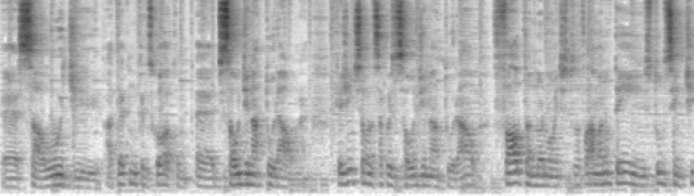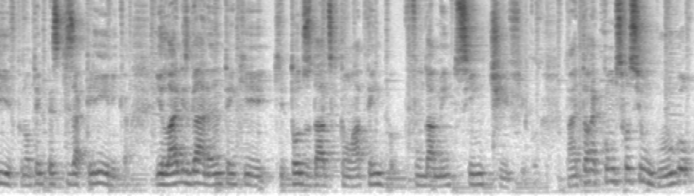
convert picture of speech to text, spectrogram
é, saúde, até como que eles colocam, é, de saúde natural, né? O que a gente chama dessa coisa de saúde natural, falta normalmente, as pessoas falam, ah, mas não tem estudo científico, não tem pesquisa clínica, e lá eles garantem que, que todos os dados que estão lá têm fundamento científico. Tá? Então é como se fosse um Google,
